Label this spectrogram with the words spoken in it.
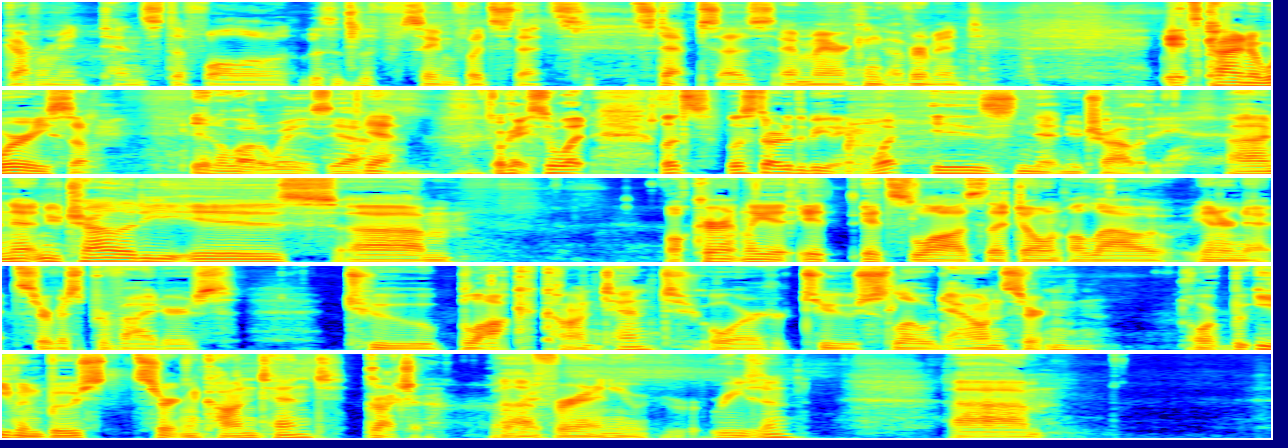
government tends to follow the, the same footsteps steps as American government. It's kind of worrisome. in a lot of ways, yeah. Yeah. Okay, so what? Let's let's start at the beginning. What is net neutrality? Uh, net neutrality is um, well, currently it, it it's laws that don't allow internet service providers to block content or to slow down certain or bo- even boost certain content. Gotcha. uh, for any reason. Um,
